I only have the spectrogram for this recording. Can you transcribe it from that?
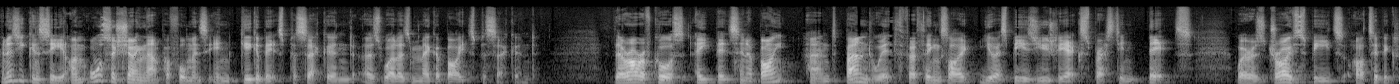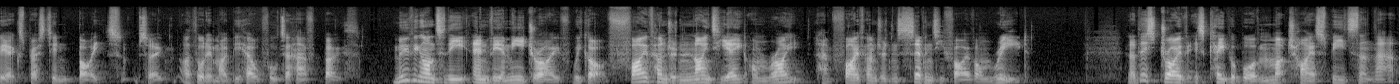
And as you can see, I'm also showing that performance in gigabits per second as well as megabytes per second. There are of course 8 bits in a byte and bandwidth for things like USB is usually expressed in bits whereas drive speeds are typically expressed in bytes so I thought it might be helpful to have both. Moving on to the NVMe drive, we got 598 on write and 575 on read. Now this drive is capable of much higher speeds than that,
